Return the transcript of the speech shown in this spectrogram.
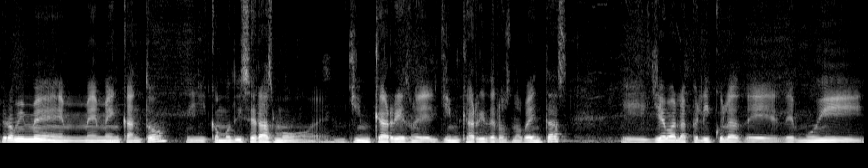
pero a mí me, me, me encantó. Y como dice Erasmo, Jim Carrey es el Jim Carrey de los noventas lleva la película de, de, muy,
